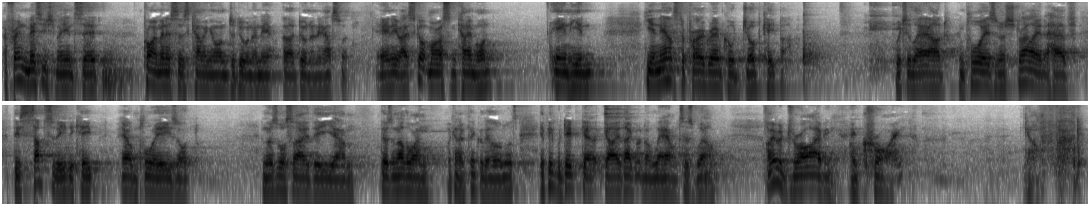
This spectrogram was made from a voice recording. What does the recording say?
a friend messaged me and said, Prime Minister's coming on to do an, uh, do an announcement. And anyway, Scott Morrison came on and he, he announced a program called JobKeeper, which allowed employers in Australia to have this subsidy to keep our employees on. And there was also the, um, there was another one, I can't think of the other one was. If people did go, go, they got an allowance as well. I remember driving and crying, going, fuck,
